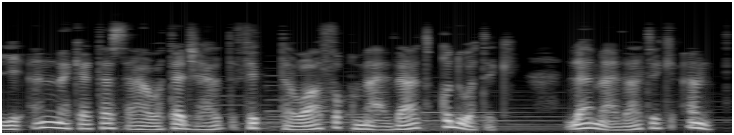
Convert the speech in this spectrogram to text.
لأنك تسعى وتجهد في التوافق مع ذات قدوتك لا مع ذاتك أنت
